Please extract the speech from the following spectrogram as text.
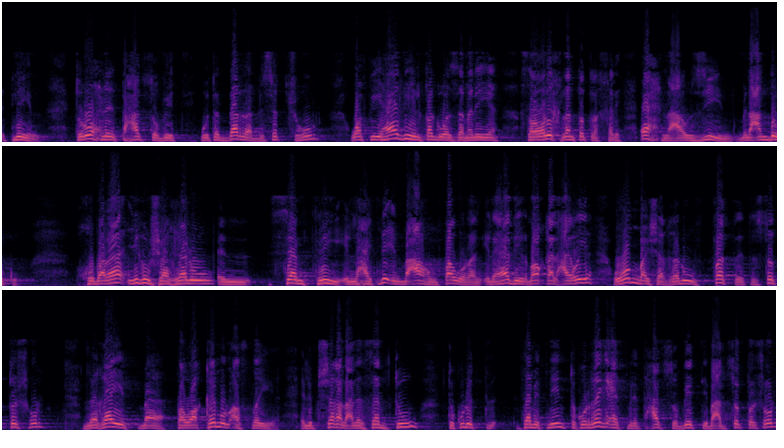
2 تروح للاتحاد السوفيتي وتتدرب لست شهور وفي هذه الفجوة الزمنية صواريخ لن تطرق خارج. إحنا عاوزين من عندكم خبراء يجوا يشغلوا السام 3 اللي هيتنقل معاهم فورا إلى هذه المواقع الحيوية وهم يشغلوه فترة الست أشهر لغاية ما طواقمه الأصلية اللي بتشتغل على سام 2 تكون سام 2 تكون رجعت من الاتحاد السوفيتي بعد ست أشهر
